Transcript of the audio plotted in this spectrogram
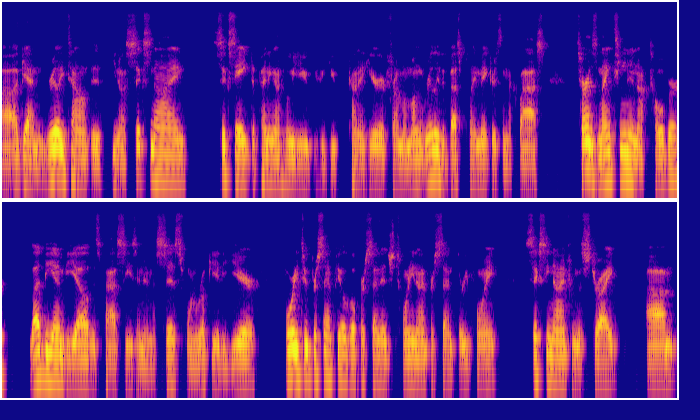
uh, again, really talented. You know, six nine, six eight, depending on who you who you kind of hear it from. Among really the best playmakers in the class. Turns 19 in October. Led the NBL this past season in assists. Won Rookie of the Year. 42% field goal percentage. 29% three point, 69 from the stripe. Um,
